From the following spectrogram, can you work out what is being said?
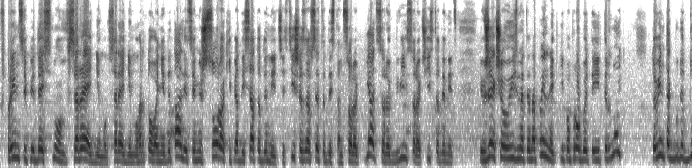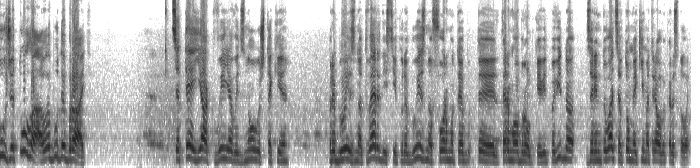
в принципі, десь ну, в середньому, в середньому гартовані деталі це між 40 і 50 одиниць. Частіше за все, це десь там 45, 42, 46 одиниць. І вже якщо ви візьмете напильник і попробуєте її тернуть, то він так буде дуже туго, але буде брати. Це те, як виявить знову ж таки приблизно твердість і приблизно форму те- те- термообробки. Відповідно, зорієнтуватися в тому, який матеріал використовувати.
